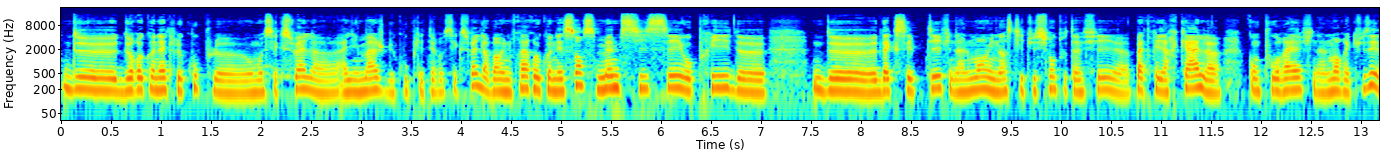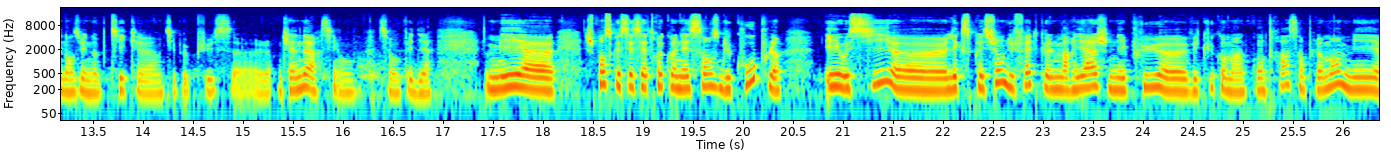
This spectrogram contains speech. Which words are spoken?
reconnaître le couple euh, homosexuel euh, à l'image du couple hétérosexuel, d'avoir une vraie reconnaissance, même si c'est au prix de, d'accepter finalement une institution tout à fait euh, patriarcale qu'on pourrait finalement récuser dans une optique un petit peu plus gender, si on, si on peut dire. Mais je pense que c'est cette reconnaissance du couple et aussi l'expression du fait que le mariage n'est plus vécu comme un contrat simplement, mais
